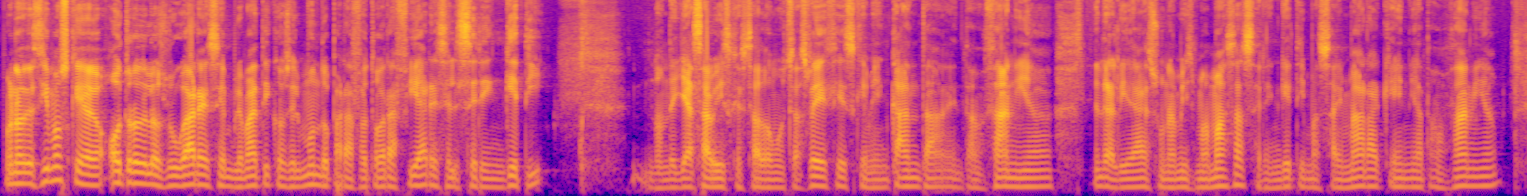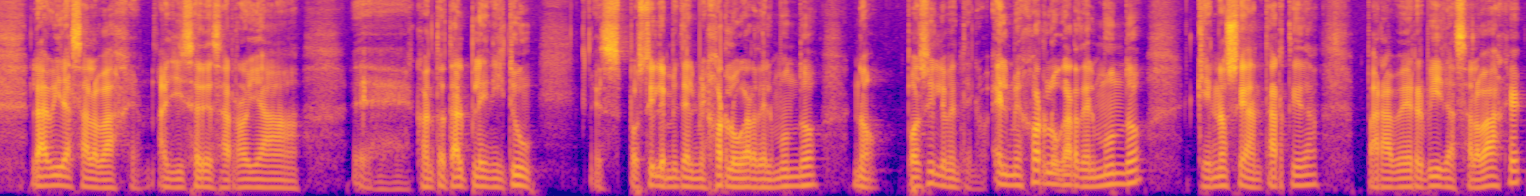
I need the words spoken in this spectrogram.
Bueno, decimos que otro de los lugares emblemáticos del mundo para fotografiar es el Serengeti, donde ya sabéis que he estado muchas veces, que me encanta, en Tanzania. En realidad es una misma masa, Serengeti, Masai Mara, Kenia, Tanzania. La vida salvaje, allí se desarrolla eh, con total plenitud. Es posiblemente el mejor lugar del mundo. No, posiblemente no. El mejor lugar del mundo que no sea Antártida para ver vida salvaje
